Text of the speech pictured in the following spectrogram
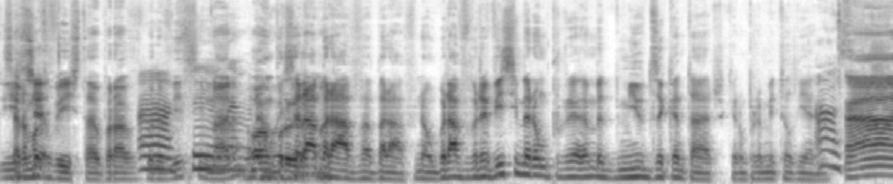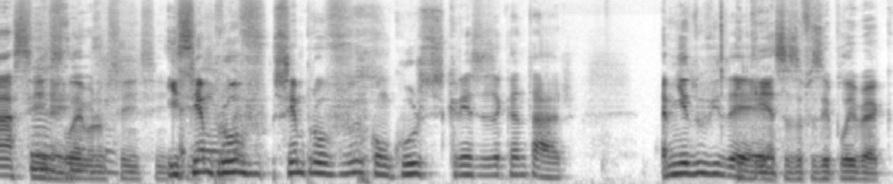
Isso era uma revista, o Bravo Ah, Bravíssimo, sim, não era? lembro. Ou é um Não, isso era a programa? Brava, Bravo. Não, o Bravo Bravíssimo era um programa de miúdos a cantar, que era um programa italiano. Ah, sim. Ah, sim, Sim, se sim, lembram, sim. e sempre houve, sempre houve concursos de crianças a cantar. A minha dúvida é. Crianças a fazer playback,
